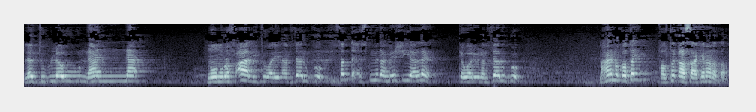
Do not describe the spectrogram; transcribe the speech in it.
La tublawnanna. Nuunu rafca litawaali amhaal ugo saddex isku mid a meeshii yaalle tawaali amhaal ugo maxay noqotay? Faltaqaa saakinaan haddana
